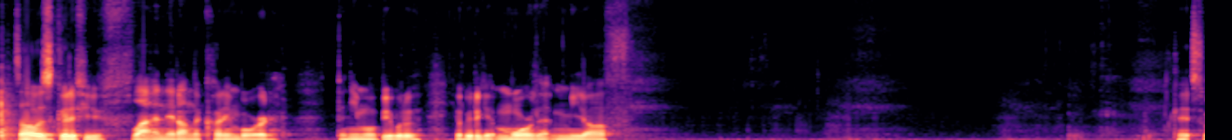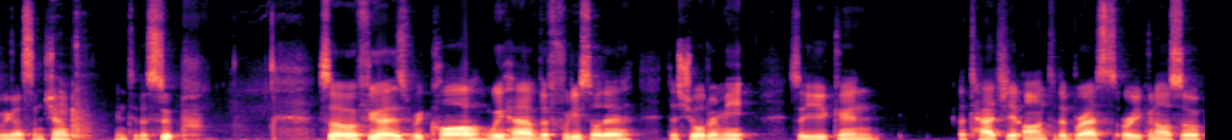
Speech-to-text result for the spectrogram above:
It's always good if you flatten it on the cutting board, then you won't be able to you'll be able to get more of that meat off. Okay, so we got some chunk into the soup. So if you guys recall, we have the furisode, the shoulder meat. So you can attach it onto the breast or you can also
